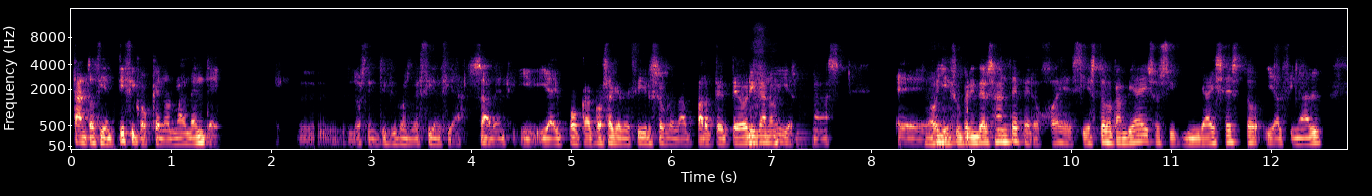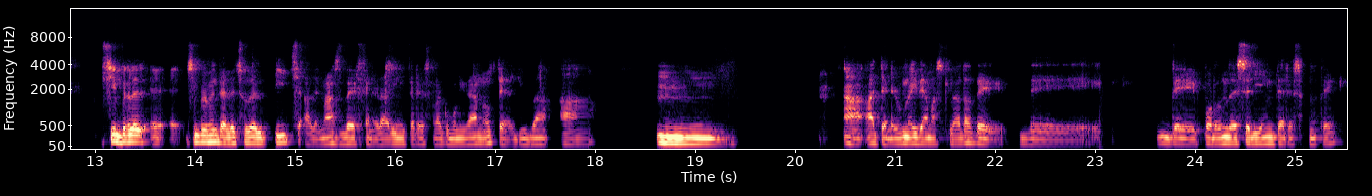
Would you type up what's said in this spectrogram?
tanto científico, que normalmente los científicos de ciencia saben y, hay poca cosa que decir sobre la parte teórica, ¿no? Y es más, eh, oye, súper interesante, pero joder, si esto lo cambiáis o si miráis esto y al final simplemente el hecho del pitch, además de generar interés en la comunidad, ¿no? te ayuda a, mm, a, tener una idea más clara de, por dónde sería interesante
